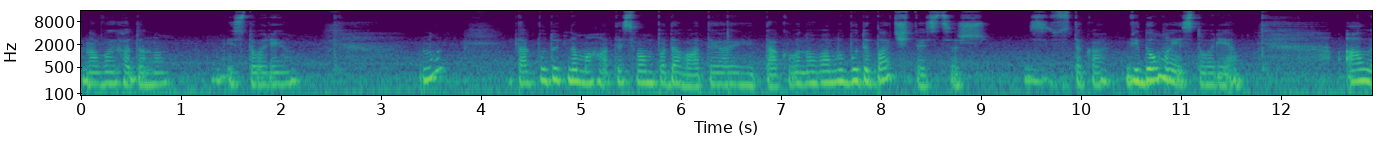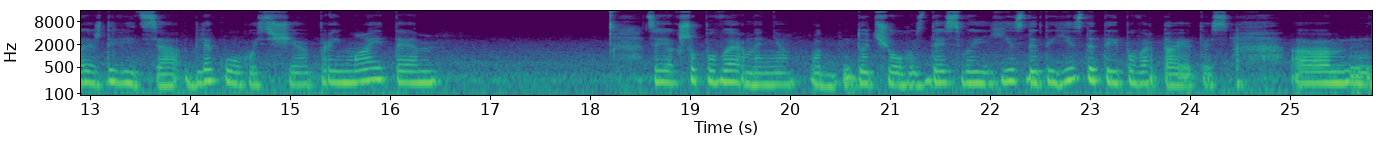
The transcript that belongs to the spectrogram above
на вигадану історію. Ну, так будуть намагатись вам подавати. І так воно вам і буде бачитись. Це ж така відома історія. Але ж дивіться, для когось ще приймайте. Це якщо повернення от, до чогось, десь ви їздите, їздите і повертаєтесь. Ем,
